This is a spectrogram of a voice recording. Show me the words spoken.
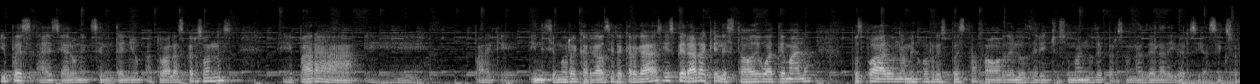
y pues a desear un excelente año a todas las personas eh, para para que iniciemos recargados y recargadas y esperar a que el Estado de Guatemala pues pueda dar una mejor respuesta a favor de los derechos humanos de personas de la diversidad sexual.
